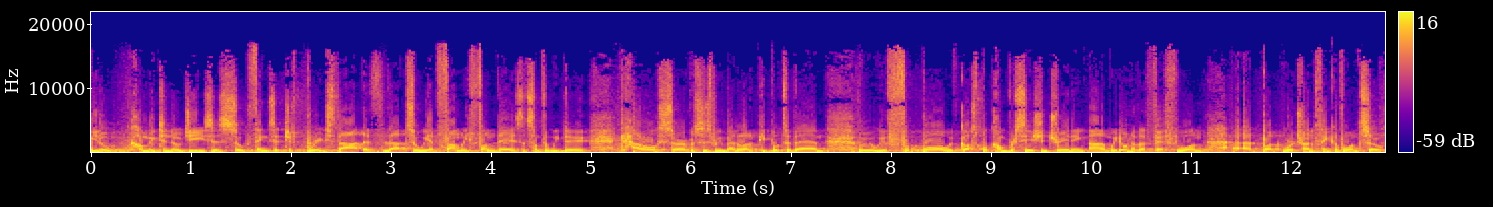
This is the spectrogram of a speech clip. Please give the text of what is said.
you know coming to know Jesus. So things that just bridge that. That so we had family fun days. That's something we do. Carol services. We met a lot of people to them. We have football. We have gospel conversation training. And we don't have a fifth one, uh, but we're trying to think of one. So,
